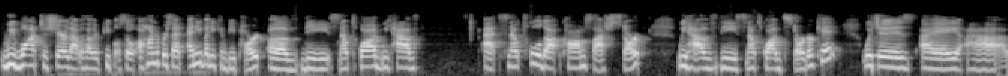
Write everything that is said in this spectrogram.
We want to share that with other people. So 100% anybody can be part of the Snout Squad. We have at snoutschool.com slash start. We have the Snout Squad starter kit which is a uh,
